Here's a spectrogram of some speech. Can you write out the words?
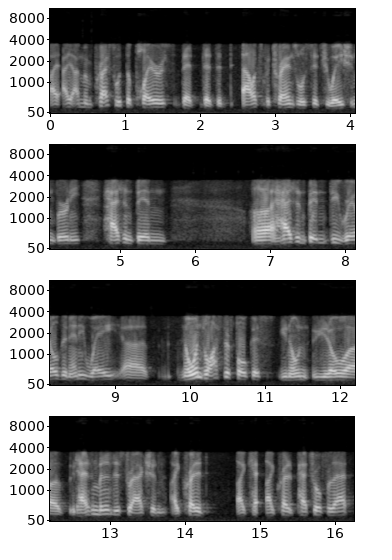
I, I'm impressed with the players that that the Alex Pietrangelo situation, Bernie, hasn't been uh, hasn't been derailed in any way. Uh, no one's lost their focus. You know, you know, uh, it hasn't been a distraction. I credit I, ca- I credit Petro for that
